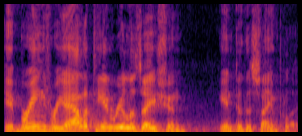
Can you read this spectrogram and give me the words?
It brings reality and realization into the same place.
